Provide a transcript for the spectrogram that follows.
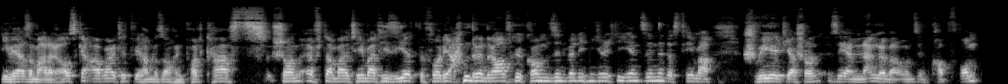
diverse Male rausgearbeitet. Wir haben das auch in Podcasts schon öfter mal thematisiert, bevor die anderen draufgekommen sind, wenn ich mich richtig entsinne. Das Thema schwelt ja schon sehr lange bei uns im Kopf rum.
